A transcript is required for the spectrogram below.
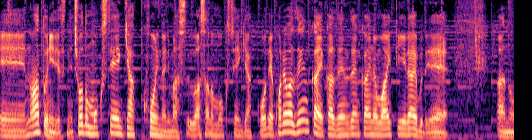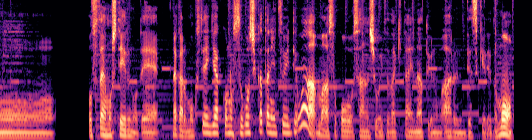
えー、の後にですね、ちょうど木星逆行になります。噂の木星逆行で、これは前回か前々回の YT ライブで、あのー、お伝えもしているので、だから木星逆行の過ごし方については、まあそこを参照いただきたいなというのがあるんですけれども、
